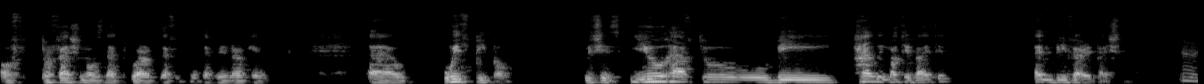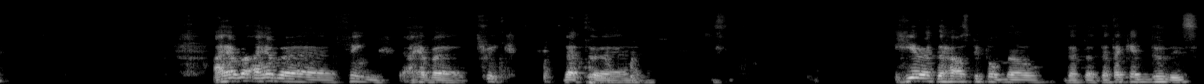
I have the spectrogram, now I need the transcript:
of professionals that work that that have been working uh, with people, which is you have to be highly motivated and be very patient. Mm. I have a, I have a thing I have a trick that uh, here at the house people know that that, that I can do this,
